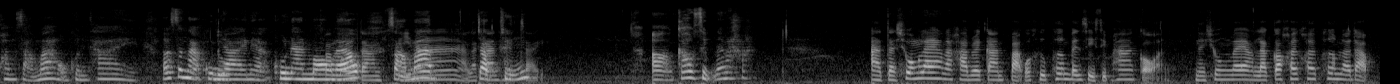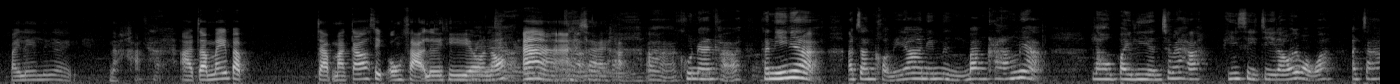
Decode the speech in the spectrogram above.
ความสามารถของคนไข้ ลักษณะคุณดูยายเนี่ยคุณแนนมองประเมินแล้วตามสามารถสีหน้และจับการถึหายงใจอ่า90 ได้ไหมคะ อาจจะช่วงแรกนะคะบริการปรับก็คือเพิ่มเป็น 45 ก่อน ในช่วงแรกแล้วก็ค่อย ๆ เพิ่มระดับไปเรื่อยๆนะคะค่ะอาจจะไม่แบบ จับมา 90 องศาเลยทีเดียวเนาะไม่ได้อ่าค่ะใช่ค่ะอ่าคุณแนนคะทีนี้เนี่ยอาจารย์ขออนุญาตนิดหนึ่งบางครั้งเนี่ยเราไปเรียนใช่ไหมคะ PCG เราก็จะบอกว่าอาจา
